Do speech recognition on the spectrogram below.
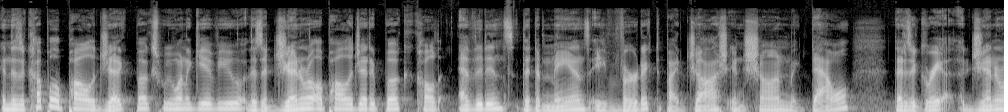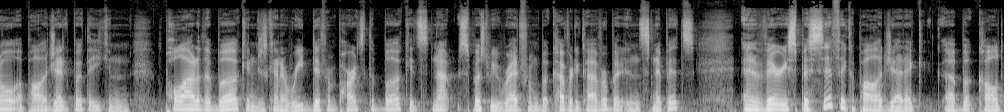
And there's a couple apologetic books we want to give you. There's a general apologetic book called Evidence That Demands a Verdict by Josh and Sean McDowell. That is a great general apologetic book that you can pull out of the book and just kind of read different parts of the book. It's not supposed to be read from book cover to cover, but in snippets. And a very specific apologetic uh, book called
